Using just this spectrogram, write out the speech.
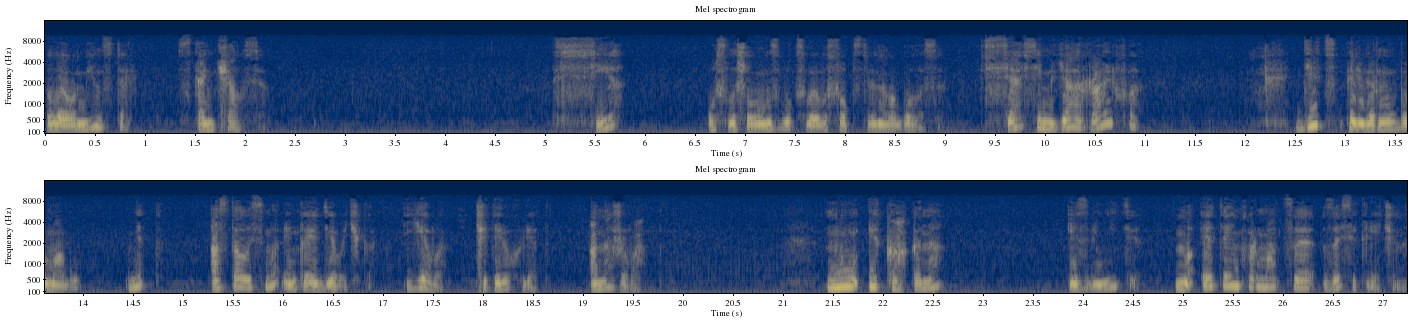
Леоминстер скончался. «Все?» — услышал он звук своего собственного голоса. «Вся семья Ральфа?» Диц перевернул бумагу. «Нет, осталась маленькая девочка, Ева, четырех лет. Она жива». «Ну и как она?» «Извините, но эта информация засекречена».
